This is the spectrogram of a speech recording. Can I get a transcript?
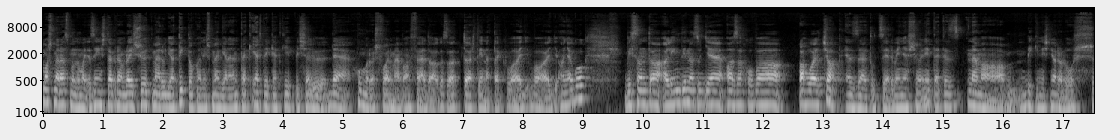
most már azt mondom, hogy az Instagramra is, sőt már ugye a TikTokon is megjelentek értéket képviselő, de humoros formában feldolgozott történetek vagy, vagy anyagok. Viszont a, a LinkedIn az ugye az, ahova ahol csak ezzel tudsz érvényesülni, tehát ez nem a bikinis nyaralós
